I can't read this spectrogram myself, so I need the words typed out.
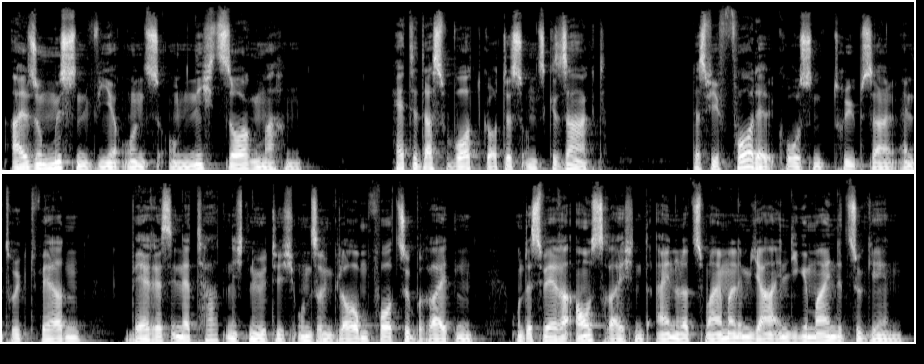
also müssen wir uns um nichts Sorgen machen. Hätte das Wort Gottes uns gesagt, dass wir vor der großen Trübsal entrückt werden, wäre es in der Tat nicht nötig, unseren Glauben vorzubereiten, und es wäre ausreichend, ein oder zweimal im Jahr in die Gemeinde zu gehen.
